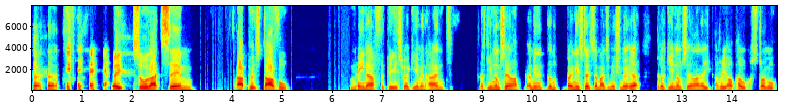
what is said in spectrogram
right, so that's, um, that puts Darvel nine off the pace with a game in hand. They're getting themselves, I mean, by no stretch of imagination out yet, but they're getting themselves a right, a right uphill struggle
